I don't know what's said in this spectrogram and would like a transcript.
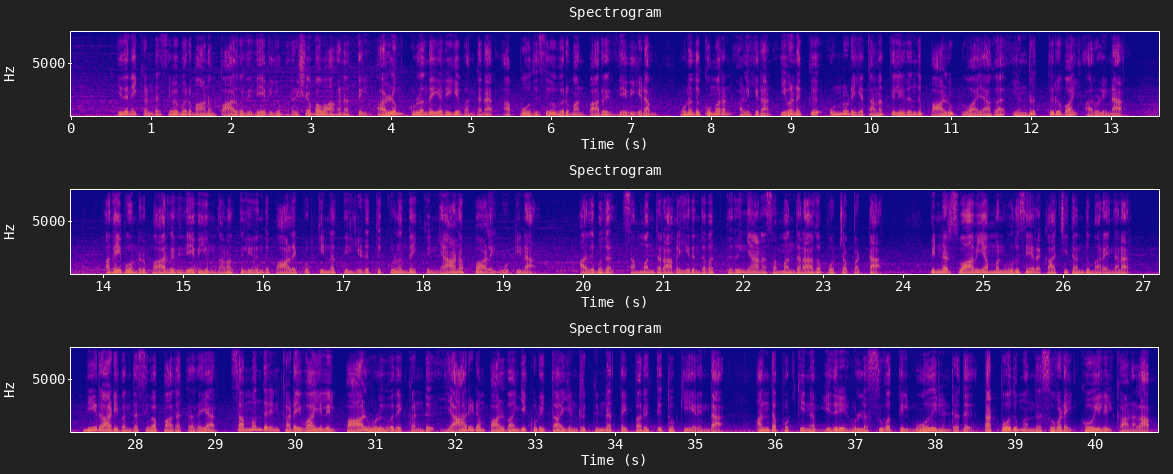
இதனைக் கண்ட சிவபெருமானும் பார்வதி தேவியும் ரிஷப வாகனத்தில் அழும் குழந்தை அருகே வந்தனர். அப்போது சிவபெருமான் பார்வதி தேவியிடம் உனது குமரன் அழுகிறான். இவனுக்கு உன்னுடைய தனத்திலிருந்து பாலூட்டுவாயாக என்று திருவாய் அருளினார். அதேபோன்று பார்வதி தேவியும் தனத்திலிருந்து பாலை பொற்கிண்ணத்தில் எடுத்து குழந்தைக்கு ஞானப்பாலை ஊட்டினார். அது முதல் சம்பந்தராக இருந்தவர் திருஞான சம்பந்தராக போற்றப்பட்டார். பின்னர் சுவாமி அம்மன் ஒரு சேர காட்சி தந்து மறைந்தனர். நீராடி வந்த சிவபாத கிருதையார் சம்பந்தரின் கடைவாயிலில் பால் ஒழுகுவதைக் கண்டு யாரிடம் பால் வாங்கி குடித்தாய் என்று கிண்ணத்தை பறித்து தூக்கி எறிந்தார். அந்த பொற்கிண்ணம் எதிரில் உள்ள சுவத்தில் மோதி நின்றது. தற்போதும் அந்த சுவடை கோயிலில் காணலாம்.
